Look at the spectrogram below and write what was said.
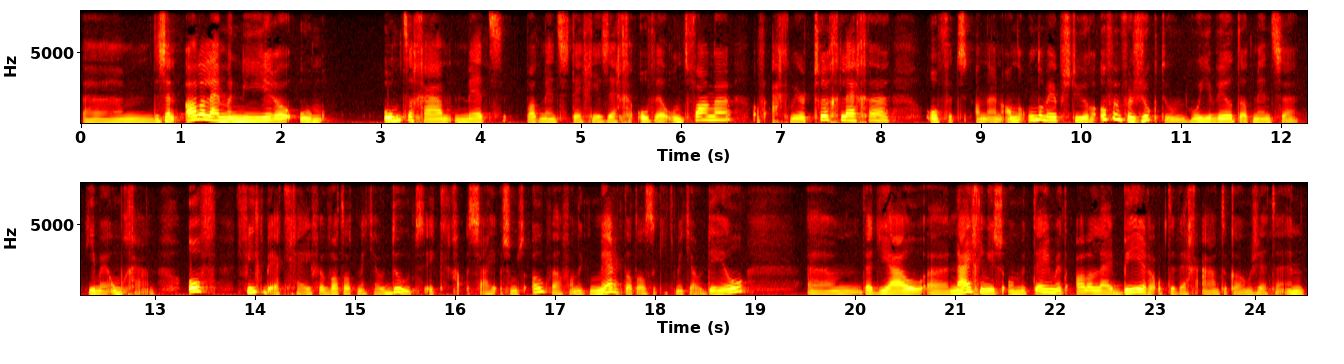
Um, er zijn allerlei manieren om om te gaan met wat mensen tegen je zeggen. Ofwel ontvangen, of eigenlijk weer terugleggen, of het aan een ander onderwerp sturen, of een verzoek doen hoe je wilt dat mensen hiermee omgaan. Of feedback geven wat dat met jou doet. Ik zei soms ook wel van, ik merk dat als ik iets met jou deel, ehm, dat jouw uh, neiging is om meteen met allerlei beren op de weg aan te komen zetten. En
